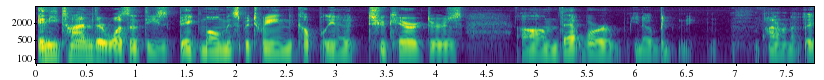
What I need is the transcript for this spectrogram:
anytime there wasn't these big moments between couple you know two characters um, that were you know I don't know.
